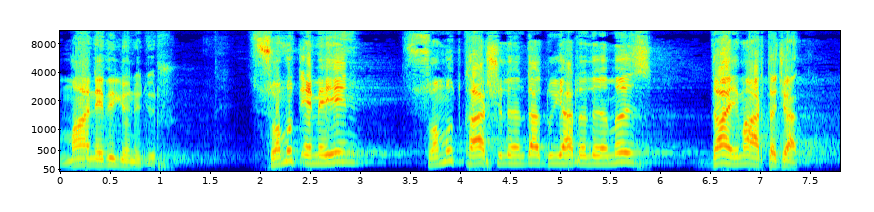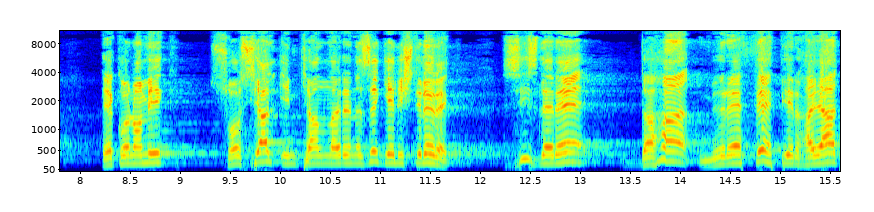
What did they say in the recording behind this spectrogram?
manevi yönüdür. Somut emeğin somut karşılığında duyarlılığımız daima artacak. Ekonomik, sosyal imkanlarınızı geliştirerek sizlere daha müreffeh bir hayat,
